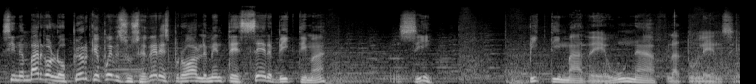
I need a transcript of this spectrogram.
Sin embargo, lo peor que puede suceder es probablemente ser víctima, sí, víctima de una flatulencia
